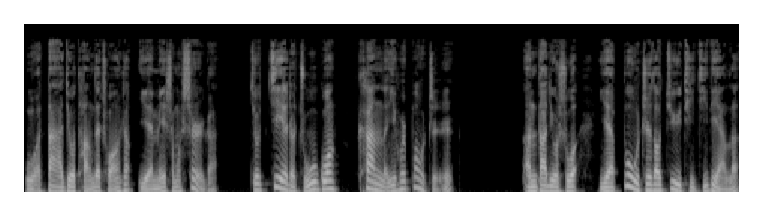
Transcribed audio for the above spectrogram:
我大舅躺在床上也没什么事干，就借着烛光看了一会儿报纸。俺大舅说也不知道具体几点了，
